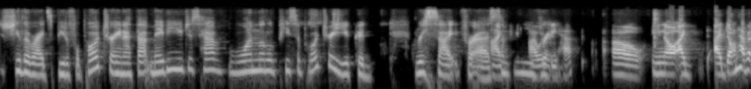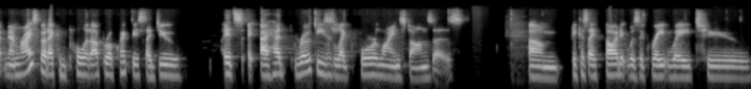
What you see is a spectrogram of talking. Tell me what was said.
Sheila writes beautiful poetry. And I thought maybe you just have one little piece of poetry you could recite for us. I, I would written. be happy. Oh, you know, I I don't have it memorized, but I can pull it up real quick because I do. It's I had wrote these like four line stanzas um, because I thought it was a great way to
